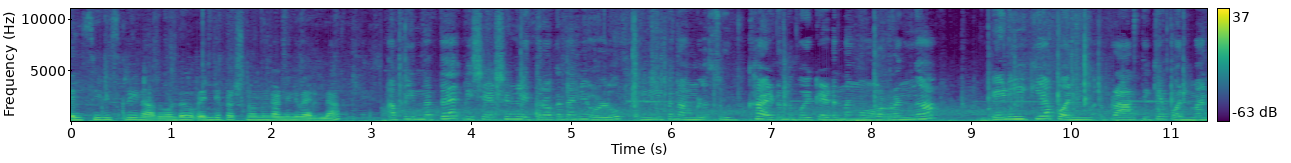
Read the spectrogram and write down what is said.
L C D screen. അതുകൊണ്ട് വലിയ പ്രശ്നമൊന്നും കണ്ണിന് വരില്ല. അപ്പൊ ഇന്നത്തെ വിശേഷങ്ങൾ ഇത്രയൊക്കെ തന്നെ ഉള്ളൂ. ഇനിയിപ്പോൾ നമ്മൾ സുഖമായിട്ടൊന്ന് പോയി കിടന്നങ്ങ് ഉറങ്ങുക എണീക്കുക പൊൻ പ്രാർത്ഥിക്കുക പൊന്മാൻ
